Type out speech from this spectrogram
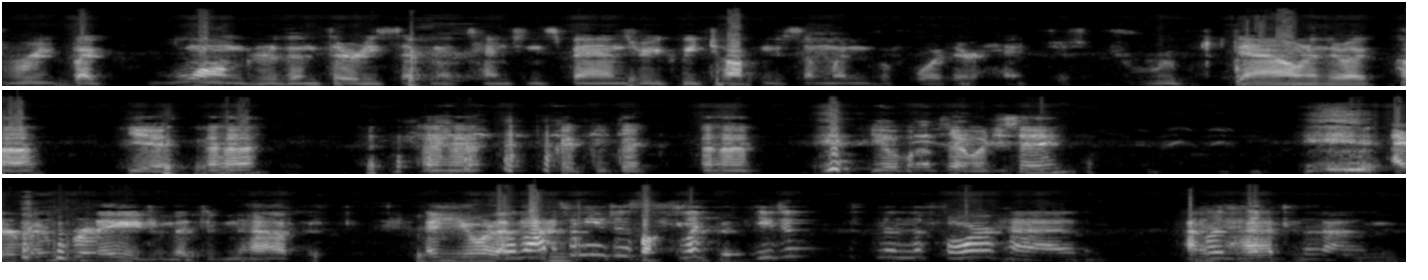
brief, like longer than thirty second attention spans, where you could be talking to someone before their head just drooped down and they're like, huh, yeah, uh huh, uh huh, click, click, click, uh huh. Yo, I'm sorry, what'd you say? I remember an age when that didn't happen. And you know what? Well, I've that's when you just fucking flick. You just in the forehead. I've had them.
